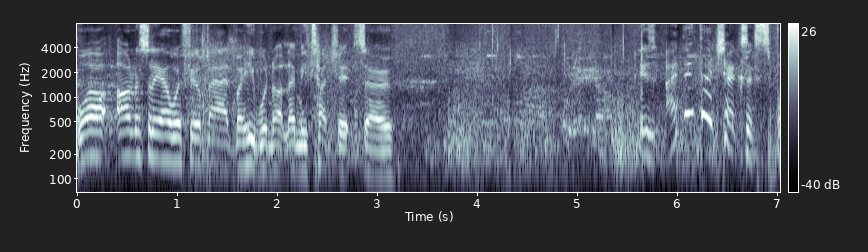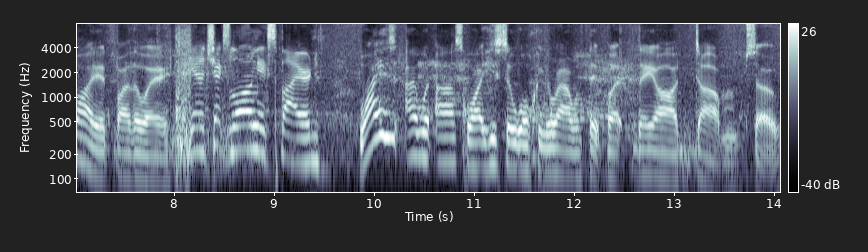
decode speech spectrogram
Well, honestly, I would feel bad, but he would not let me touch it, so. Is I think that check's expired, by the way. Yeah, the check's long expired. Why is I would ask why he's still walking around with it, but they are dumb, so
